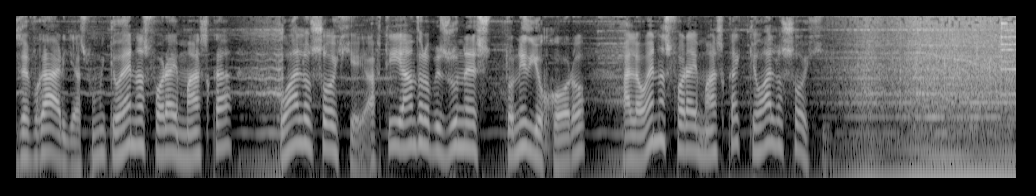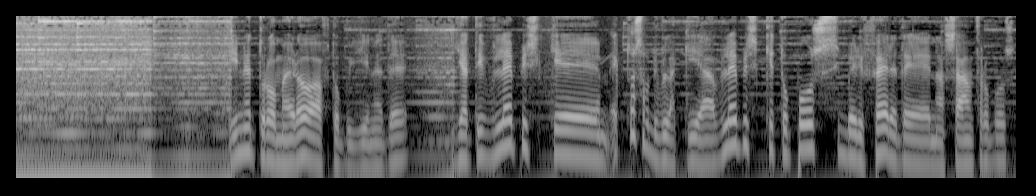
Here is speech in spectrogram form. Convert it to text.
ζευγάρια ας πούμε και ο ένας φοράει μάσκα, ο άλλος όχι. Αυτοί οι άνθρωποι ζουν στον ίδιο χώρο αλλά ο ένας φοράει μάσκα και ο άλλος όχι. Είναι τρομερό αυτό που γίνεται γιατί βλέπεις και εκτός από τη βλακεία βλέπεις και το πώς συμπεριφέρεται ένας άνθρωπος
